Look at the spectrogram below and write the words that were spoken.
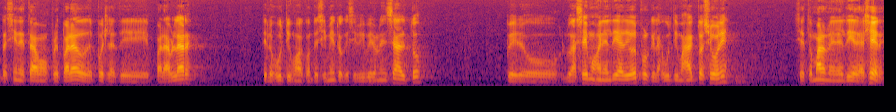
recién estábamos preparados después de, para hablar de los últimos acontecimientos que se vivieron en Salto, pero lo hacemos en el día de hoy porque las últimas actuaciones se tomaron en el día de ayer.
